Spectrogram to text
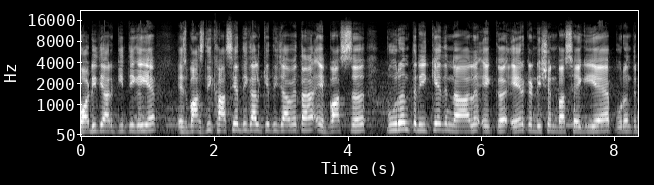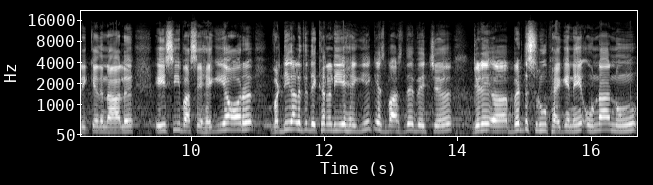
ਬਾਡੀ ਤਿਆਰ ਕੀਤੀ ਗਈ ਹੈ। ਇਸ ਬੱਸ ਦੀ ਖਾਸੀਅਤ ਦੀ ਗੱਲ ਕੀਤੀ ਜਾਵੇ ਤਾਂ ਇਹ ਬੱਸ ਪੂਰਨ ਤਰੀਕੇ ਦੇ ਨਾਲ ਇੱਕ 에ਅਰ ਕੰਡੀਸ਼ਨ ਬੱਸ ਹੈਗੀ ਹੈ, ਪੂਰਨ ਤਰੀਕੇ ਦੇ ਨਾਲ ਏਸੀ ਬੱਸ ਹੈਗੀ ਹੈ ਔਰ ਵੱਡੀ ਗੱਲ ਇੱਥੇ ਦੇਖਣ ਵਾਲੀ ਇਹ ਹੈਗੀ ਹੈ ਕਿ ਇਸ ਬੱਸ ਦੇ ਵਿੱਚ ਜਿਹੜੇ ਬਿਰਧ ਸਰੂਪ ਹੈਗੇ ਨੇ, ਉਹਨਾਂ ਨੂੰ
